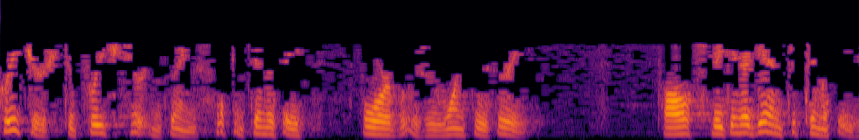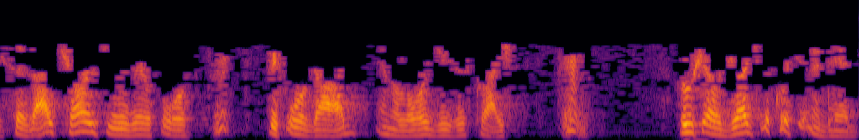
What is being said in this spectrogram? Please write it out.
preachers to preach certain things. 2 Timothy 4 verses 1 through 3. Paul speaking again to Timothy, he says, I charge you therefore before God and the Lord Jesus Christ, who shall judge the quick and the dead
